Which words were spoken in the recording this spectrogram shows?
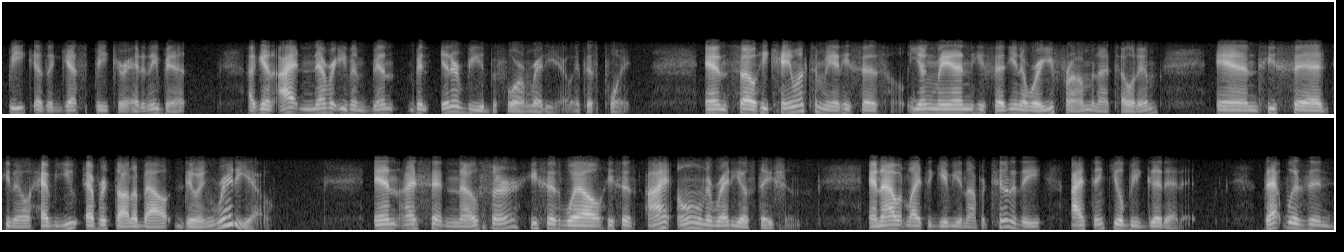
speak as a guest speaker at an event. Again, I had never even been been interviewed before on radio at this point. And so he came up to me and he says, "Young man," he said, "You know, where are you from?" And I told him, and he said, "You know, have you ever thought about doing radio?" And I said, "No, sir." He says, "Well," he says, "I own a radio station, and I would like to give you an opportunity. I think you'll be good at it." That was in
